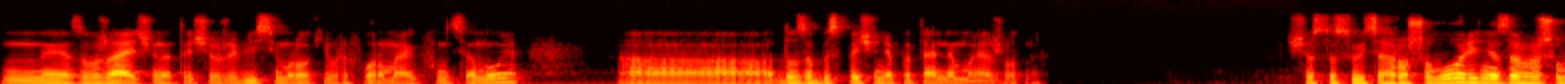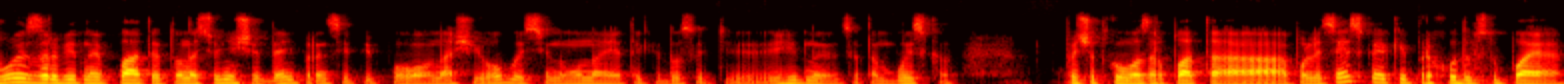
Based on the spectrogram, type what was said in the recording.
не зважаючи на те, що вже 8 років реформа як функціонує, до забезпечення питань немає жодних. Що стосується грошового рівня за грошової заробітної плати, то на сьогоднішній день, в принципі, по нашій області, ну вона є таки досить е, гідною. Це там близько початкова зарплата поліцейського, який приходить, вступає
